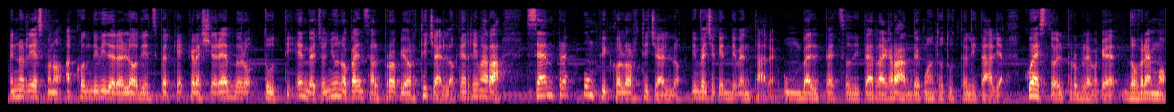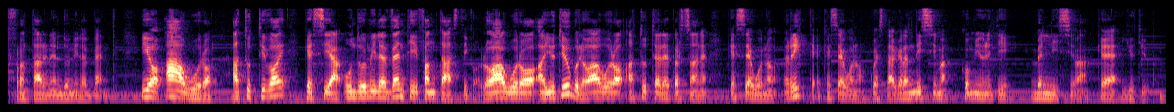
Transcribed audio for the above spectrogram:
e non riescono a condividere l'audience perché crescerebbero tutti e invece ognuno pensa al proprio orticello che rimarrà sempre un piccolo orticello invece che diventare un bel pezzo di terra grande quanto tutta l'Italia. Questo è il problema che dovremmo affrontare nel 2020. Io auguro a tutti voi che sia un 2020 fantastico. Lo auguro a YouTube, lo auguro a tutte le persone che seguono Rick e che seguono questa grandissima community bellissima che è YouTube.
